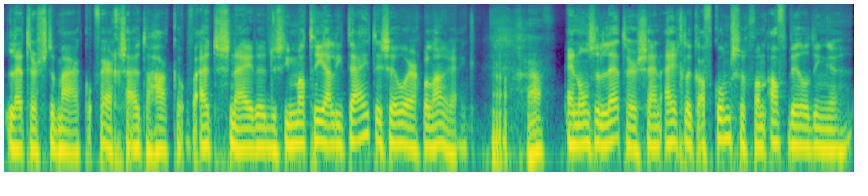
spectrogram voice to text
letters te maken of ergens uit te hakken of uit te snijden. Dus die materialiteit is heel erg belangrijk. Nou, gaaf. En onze letters zijn eigenlijk afkomstig van afbeeldingen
